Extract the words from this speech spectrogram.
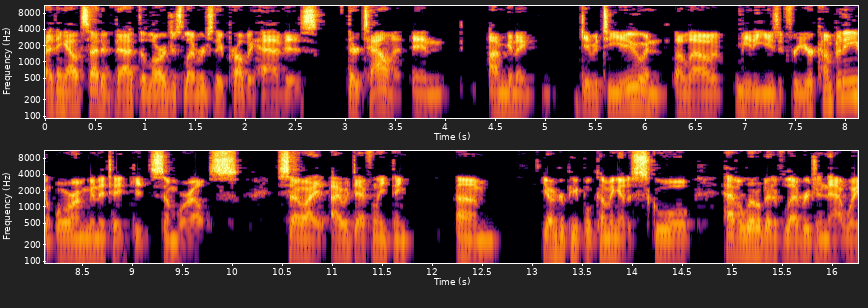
I think outside of that, the largest leverage they probably have is their talent. And I'm going to give it to you and allow me to use it for your company, or I'm going to take it somewhere else. So I, I would definitely think um, younger people coming out of school have a little bit of leverage in that way,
